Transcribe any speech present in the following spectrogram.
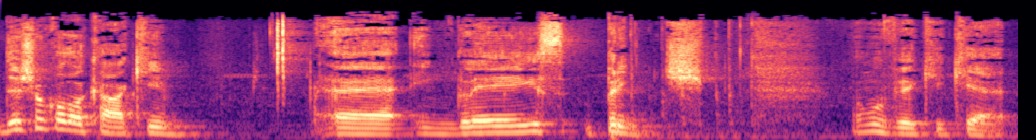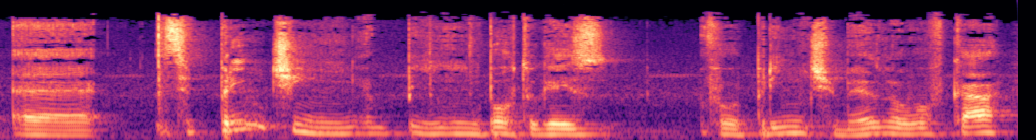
Deixa eu colocar aqui é, inglês print. Vamos ver o que, que é. é se print em, em português for print mesmo, eu vou ficar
